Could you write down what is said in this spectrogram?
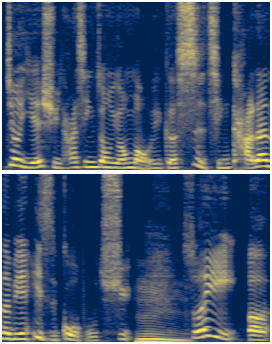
就也许他心中有某一个事情卡在那边，一直过不去。嗯，所以呃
